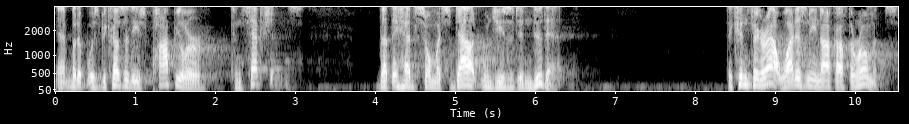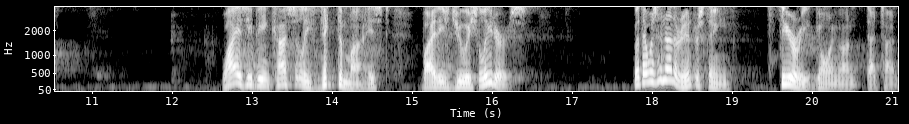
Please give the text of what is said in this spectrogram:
But it was because of these popular conceptions that they had so much doubt when Jesus didn't do that. They couldn't figure out why doesn't he knock off the Romans? Why is he being constantly victimized by these Jewish leaders? But there was another interesting theory going on at that time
